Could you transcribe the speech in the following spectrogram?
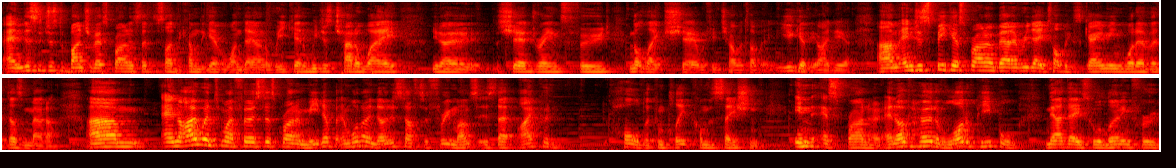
and this is just a bunch of Esperantists that decide to come together one day on a weekend. We just chat away, you know, share drinks, food, not like share with each other topic. You get the idea. Um, and just speak Esperanto about everyday topics, gaming, whatever, it doesn't matter. Um, and I went to my first Esperanto meetup, and what I noticed after three months is that I could hold a complete conversation in Esperanto. And I've heard of a lot of people nowadays who are learning through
